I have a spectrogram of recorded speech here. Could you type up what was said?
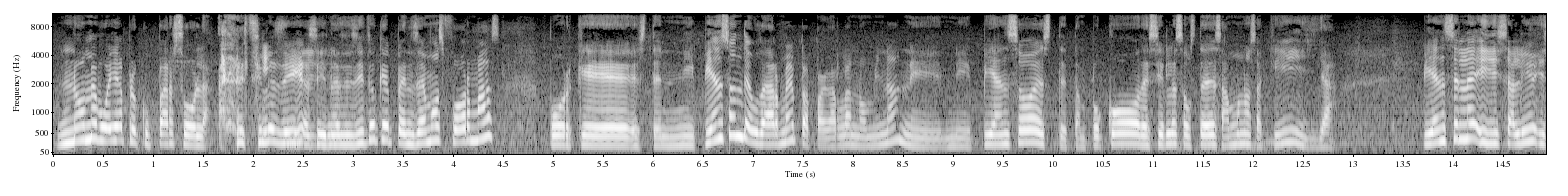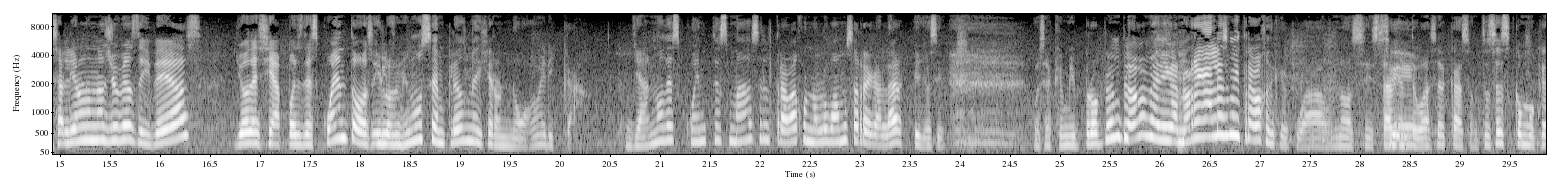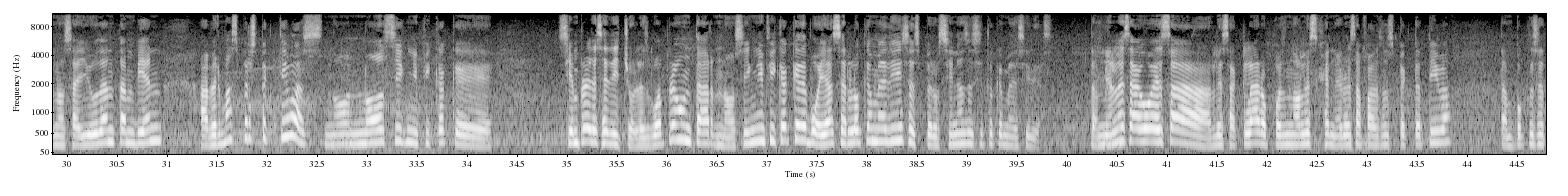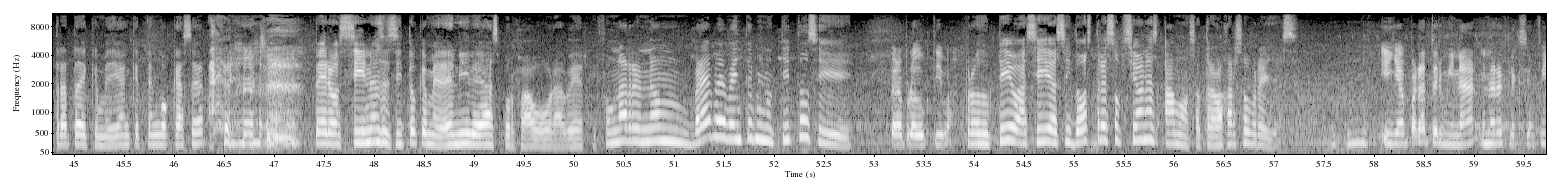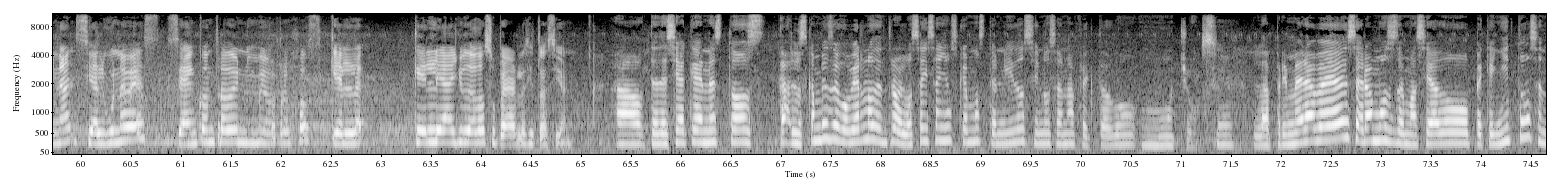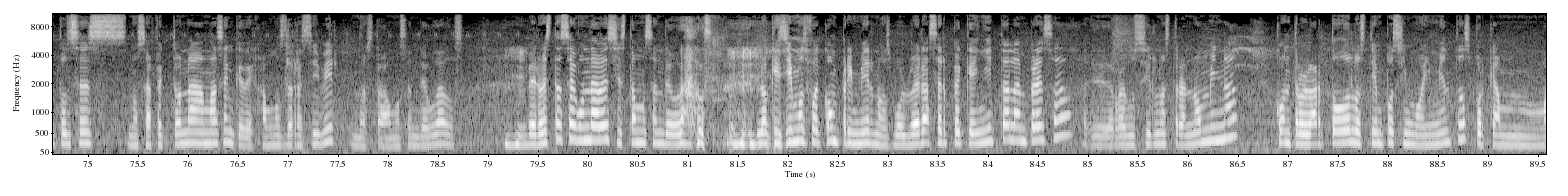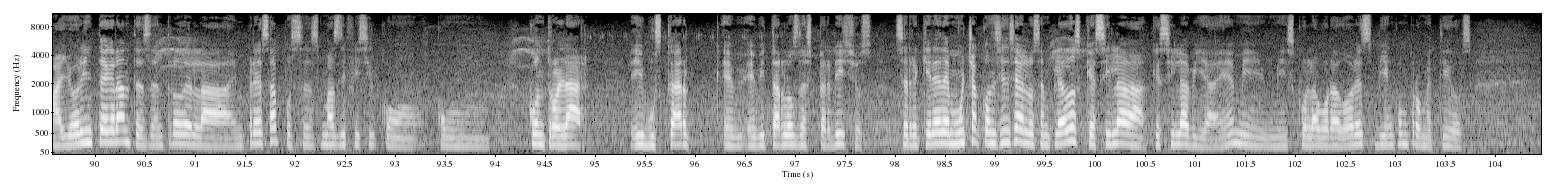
no me voy a preocupar sola. sí les dije, sí, necesito que pensemos formas porque este, ni pienso endeudarme para pagar la nómina, ni, ni pienso este, tampoco decirles a ustedes, vámonos aquí y ya. Piénsenle y, y salieron unas lluvias de ideas. Yo decía, pues descuentos. Y los mismos empleos me dijeron, no, Erika, ya no descuentes más el trabajo, no lo vamos a regalar. Y yo así, o sea, que mi propio empleado me diga, no regales mi trabajo. dije, wow, no, sí, está bien, te voy a hacer caso. Entonces, como que nos ayudan también a ver más perspectivas. No, no significa que siempre les he dicho, les voy a preguntar, no significa que voy a hacer lo que me dices, pero sí necesito que me decidas. También les hago esa, les aclaro, pues no les genero esa falsa expectativa. Tampoco se trata de que me digan qué tengo que hacer, pero sí necesito que me den ideas, por favor, a ver. Y fue una reunión breve, 20 minutitos y... Pero productiva. Productiva, sí, así dos, tres opciones, vamos a trabajar sobre ellas. Y ya para terminar, una reflexión final, si alguna vez se ha encontrado en números rojos, ¿qué, ¿qué le ha ayudado a superar la situación? Ah, te decía que en estos, los cambios de gobierno dentro de los seis años que hemos tenido sí nos han afectado mucho. Sí. La primera vez éramos demasiado pequeñitos, entonces nos afectó nada más en que dejamos de recibir, no estábamos endeudados. Pero esta segunda vez sí estamos endeudados. Lo que hicimos fue comprimirnos, volver a ser pequeñita la empresa, eh, reducir nuestra nómina, controlar todos los tiempos y movimientos, porque a mayor integrantes dentro de la empresa, pues es más difícil con, controlar y buscar evitar los desperdicios. Se requiere de mucha conciencia de los empleados, que sí la, que sí la había, ¿eh? mis colaboradores bien comprometidos.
